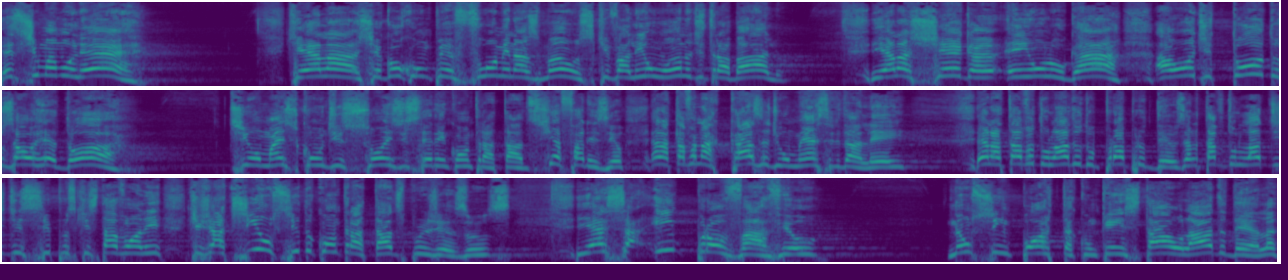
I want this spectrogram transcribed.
Existia uma mulher que ela chegou com um perfume nas mãos que valia um ano de trabalho. E ela chega em um lugar aonde todos ao redor tinham mais condições de serem contratados. Tinha fariseu, ela estava na casa de um mestre da lei. Ela estava do lado do próprio Deus, ela estava do lado de discípulos que estavam ali, que já tinham sido contratados por Jesus. E essa improvável não se importa com quem está ao lado dela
